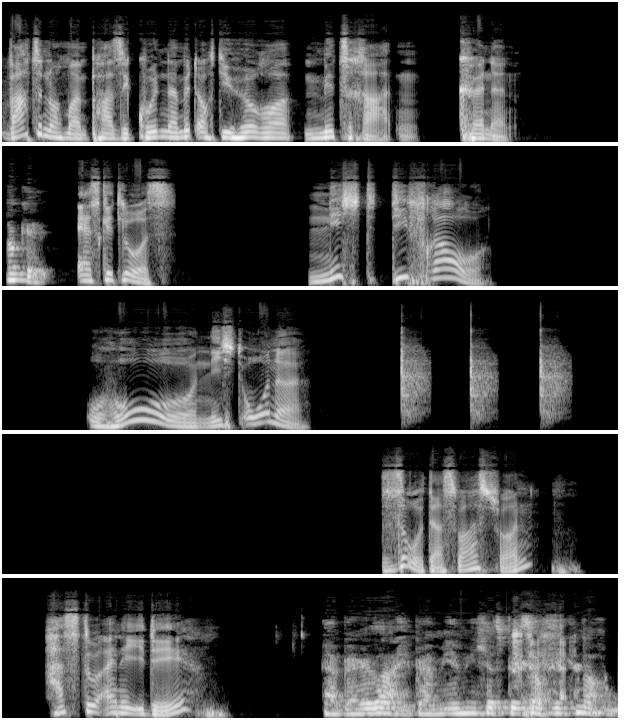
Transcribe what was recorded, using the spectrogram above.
warte noch mal ein paar Sekunden, damit auch die Hörer mitraten können. Okay. Es geht los. Nicht die Frau. Oho, nicht ohne. So, das war's schon. Hast du eine Idee? Ich habe ja gesagt, ich blamier mich jetzt bis auf die Knochen.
